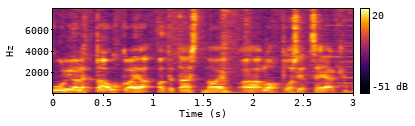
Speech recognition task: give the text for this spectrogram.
kuulijoille taukoa ja otetaan sitten noin uh, loppuosiot sen jälkeen.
